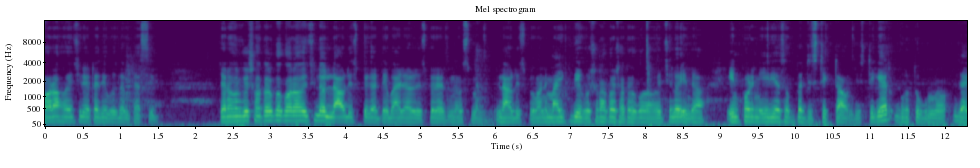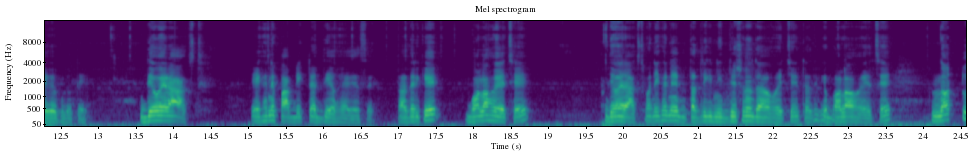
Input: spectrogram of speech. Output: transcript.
করা হয়েছিল, এটা দিয়ে বুঝলাম প্যাসিভ জনগণকে সতর্ক করা হয়েছিল। লাউড স্পিকার দিয়ে বাই লাউড স্পিকার অ্যানাউন্সমেন্ট লাউড স্পিকার মানে মাইক দিয়ে ঘোষণা করে সতর্ক করা হয়েছিল in the important areas of the district town ডিস্ট্রিক্টের গুরুত্বপূর্ণ জায়গাগুলোতে। দেওয়ার আক্সড এখানে পাবলিকটা দেওয়া হয়ে গেছে। তাদেরকে বলা হয়েছে দেওয়ার আক্স মানে এখানে তাদেরকে নির্দেশনা দেওয়া হয়েছে, তাদেরকে বলা হয়েছে not to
